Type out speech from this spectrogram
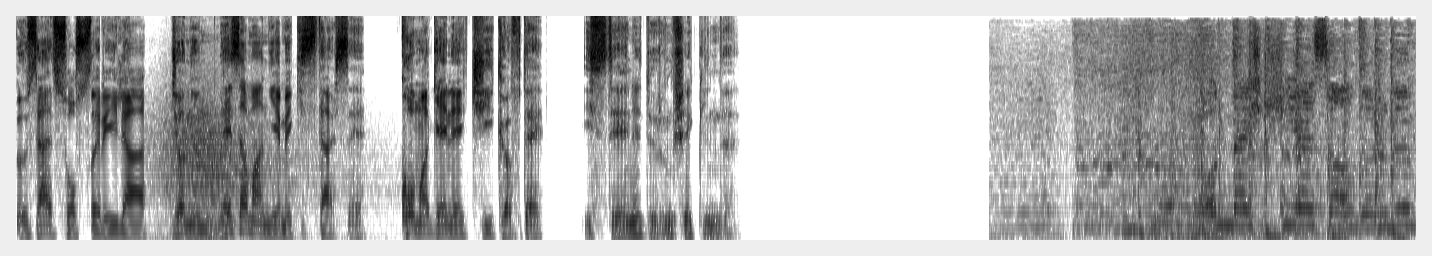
özel soslarıyla canın ne zaman yemek isterse. Komagene çiğ köfte. İsteyene dürüm şeklinde. 15 kişiye saldırdım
